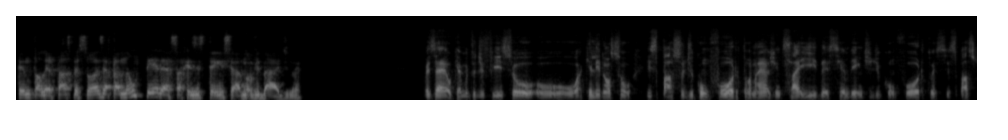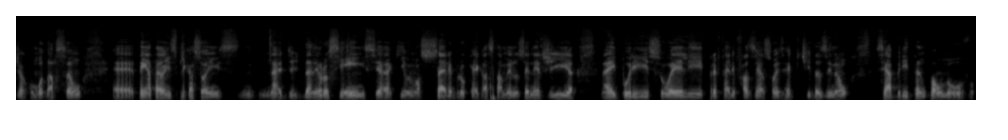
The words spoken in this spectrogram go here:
tento alertar as pessoas é para não ter essa resistência à novidade, né? Pois é, o que é muito difícil, o, o, aquele nosso espaço de conforto, né? A gente sair desse ambiente de conforto, esse espaço de acomodação. É, tem até explicações né, de, da neurociência que o nosso cérebro quer gastar menos energia, né? E por isso ele prefere fazer ações repetidas e não se abrir tanto ao novo.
